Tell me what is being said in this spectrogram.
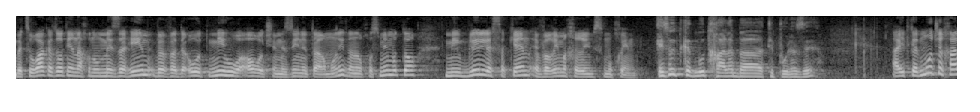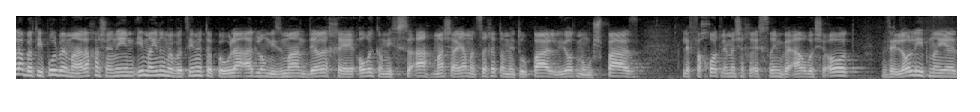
בצורה כזאת אנחנו מזהים בוודאות מיהו העורק שמזין את ההרמונית ואנחנו חוסמים אותו מבלי לסכן איברים אחרים סמוכים. איזו התקדמות חלה בטיפול הזה? ההתקדמות שחלה בטיפול במהלך השנים, אם היינו מבצעים את הפעולה עד לא מזמן דרך אה, עורק המפסעה, מה שהיה מצריך את המטופל להיות מאושפז, לפחות למשך 24 שעות, ולא להתנייד,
